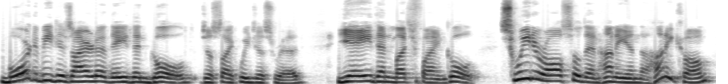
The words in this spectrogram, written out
More to be desired are they than gold, just like we just read, yea, than much fine gold. Sweeter also than honey in the honeycomb.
